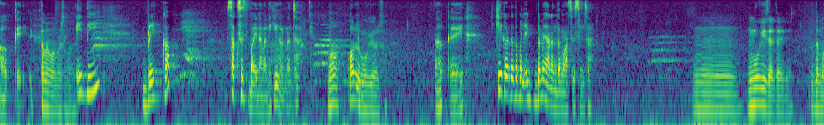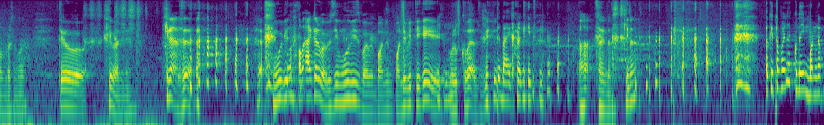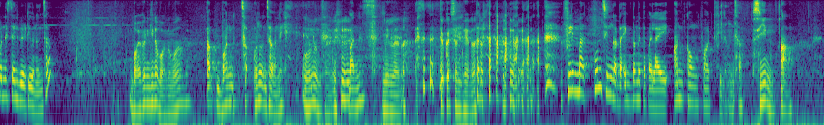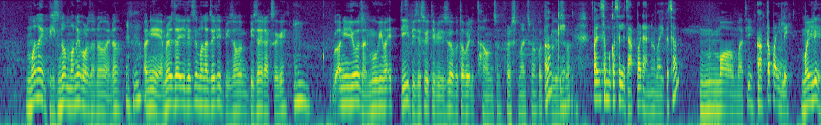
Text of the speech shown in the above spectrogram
ओके। एकदमै मनपर्छ मलाई। यदि ब्रेकअप सक्सेस भएन भने के गर्नुहुन्छ? म अरू मुभी हेर्छु। ओके। के गर्दा तपाईँलाई एकदमै आनन्द महसुस हुन्छ? मुभिज हेर्दाखेरि एकदम मनपर्छ मलाई त्यो के भन्ने किन हाँस्छ मुभी अब एक्टर भएपछि मुभिज भयो भन्ने भन्ने बित्तिकै हुरुक्क भइहाल्छ नि त्यो बाहेक छैन किन ओके तपाईँलाई कुनै मन नपर्ने सेलिब्रिटी हुनुहुन्छ भए पनि किन भन्नु म अब भन् हुनुहुन्छ भने। हुनुहुन्छ भन्नुहोस्। मिल्दैन। त्यो क्वेसन थिएन। फिल्ममा कुन सिन गर्दा एकदमै तपाईँलाई अनकम्फर्ट फिल हुन्छ? सिन? मलाई भिज्न मनै पर्दैन होइन? अनि हेमराज दाईले चाहिँ मलाई जहिले भिजा भिजाइरहेको छ कि अनि यो झन् मुभीमा यति भिजेछु यति भिजेछु अब तपाईँले थाहा हुन्छ फर्स्ट मार्चमा कति भिजेछु अहिलेसम्म कसैले झाप्पड हान्नु भएको छ? म माथि? तपाईँले। मैले?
